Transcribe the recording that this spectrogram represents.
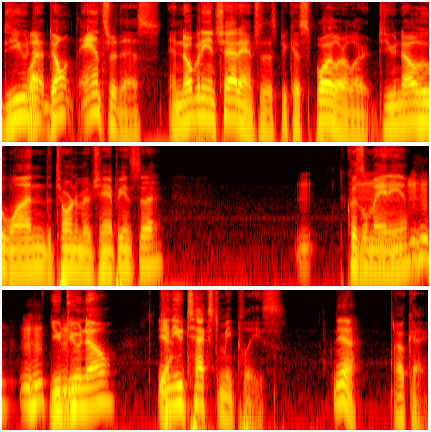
do you know? Don't answer this, and nobody in chat answer this because spoiler alert. Do you know who won the tournament of champions today? Quizzlemania. you do know? Mm-hmm. Yeah. Can you text me, please? Yeah, Okay,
